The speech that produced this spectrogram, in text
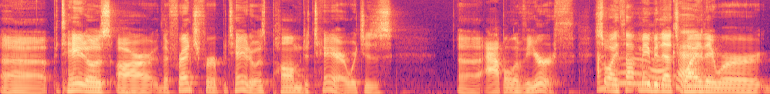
uh, potatoes are the French for potato is pomme de terre, which is uh, apple of the earth. So I thought maybe Ah, that's okay. why they were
